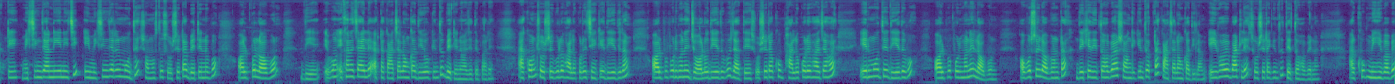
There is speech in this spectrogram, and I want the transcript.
একটি মিক্সিং জার নিয়ে নিয়েছি। এই মিক্সিং জারের মধ্যে সমস্ত সর্ষেটা বেটে নেব অল্প লবণ দিয়ে এবং এখানে চাইলে একটা কাঁচা লঙ্কা দিয়েও কিন্তু বেটে নেওয়া যেতে পারে। এখন সর্ষেগুলো ভালো করে ছেঁকে দিয়ে দিলাম। অল্প পরিমাণে জলও দিয়ে দেবো যাতে সর্ষেটা খুব ভালো করে ভাজা হয়। এর মধ্যে দিয়ে দেব অল্প পরিমাণে লবণ। অবশ্যই লবণটা দেখে দিতে হবে আর সঙ্গে কিন্তু একটা কাঁচা লঙ্কা দিলাম। এইভাবে বাটলে সর্ষেটা কিন্তু তেতো হবে না। আর খুব মিহিভাবে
